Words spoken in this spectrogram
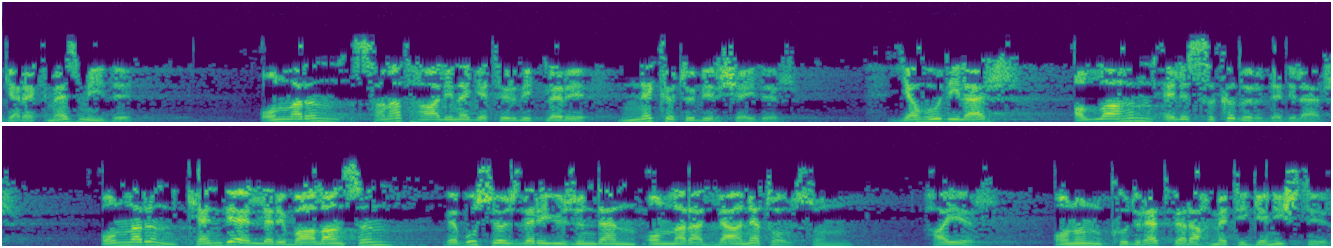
gerekmez miydi? Onların sanat haline getirdikleri ne kötü bir şeydir. Yahudiler, Allah'ın eli sıkıdır dediler. Onların kendi elleri bağlansın ve bu sözleri yüzünden onlara lanet olsun. Hayır, onun kudret ve rahmeti geniştir.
